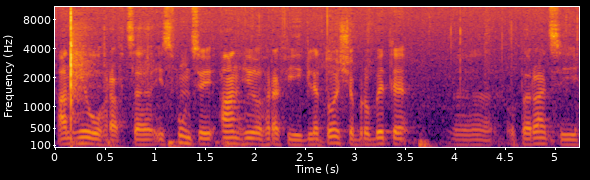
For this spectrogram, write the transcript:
ангіограф. Це із функцією ангіографії для того, щоб робити е, операції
